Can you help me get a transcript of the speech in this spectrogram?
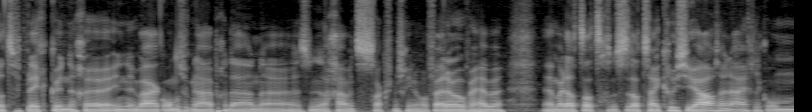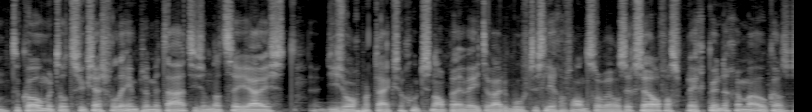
Dat verpleegkundigen, in, waar ik onderzoek naar heb gedaan, dus daar gaan we het straks misschien nog wel verder over hebben. Eh, maar dat, dat, dat zij cruciaal zijn eigenlijk om te komen tot succesvolle implementaties. Omdat ze juist die zorgpraktijk zo goed snappen en weten waar de behoeftes liggen van zowel zichzelf als verpleegkundige, maar ook als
